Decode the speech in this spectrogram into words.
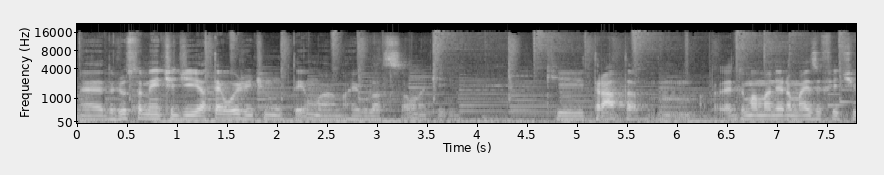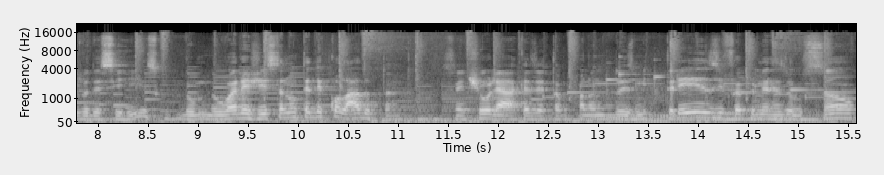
né, justamente de até hoje a gente não ter uma, uma regulação né, que, que trata é, de uma maneira mais efetiva desse risco, do, do varejista não ter decolado tanto. Se a gente olhar, quer dizer, estamos falando de 2013, foi a primeira resolução,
